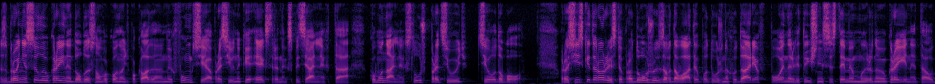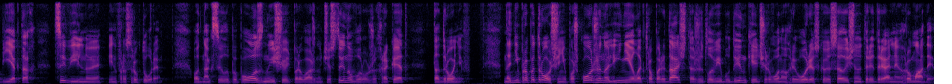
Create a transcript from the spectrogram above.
Збройні сили України доблесно виконують покладені на них функції, а працівники екстрених, спеціальних та комунальних служб працюють цілодобово. Російські терористи продовжують завдавати потужних ударів по енергетичній системі мирної України та об'єктах цивільної інфраструктури. Однак сили ППО знищують переважну частину ворожих ракет та дронів. На Дніпропетровщині пошкоджено лінії електропередач та житлові будинки Червоногригорівської селищної територіальної громади.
